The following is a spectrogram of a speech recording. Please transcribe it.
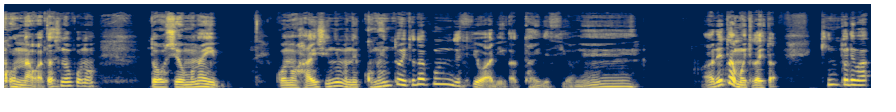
こんな私のこの、どうしようもないこの配信にもね、コメントをいただくんですよ。ありがたいですよね。あ、レターもいただいた。筋トレは、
